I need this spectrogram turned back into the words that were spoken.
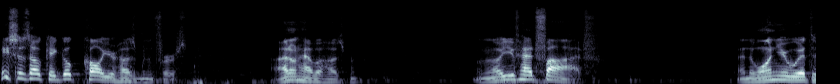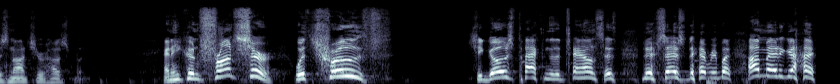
He says, Okay, go call your husband first. I don't have a husband. No, you've had five. And the one you're with is not your husband. And he confronts her with truth. She goes back into the town, says, says to everybody, I met a guy,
